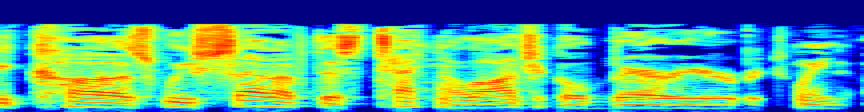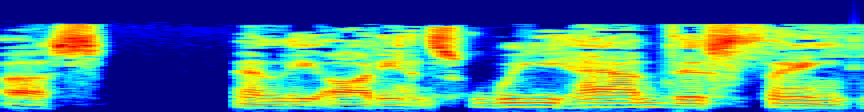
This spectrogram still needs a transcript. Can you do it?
because we've set up this technological barrier between us and the audience. We have this thing,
